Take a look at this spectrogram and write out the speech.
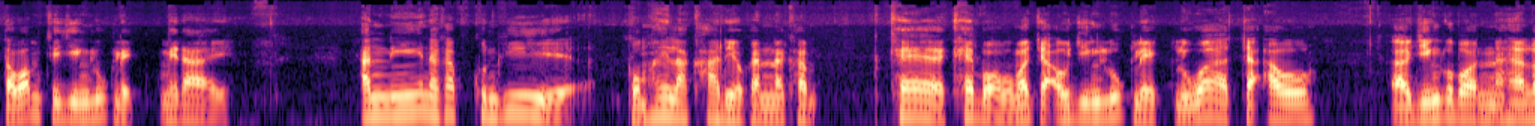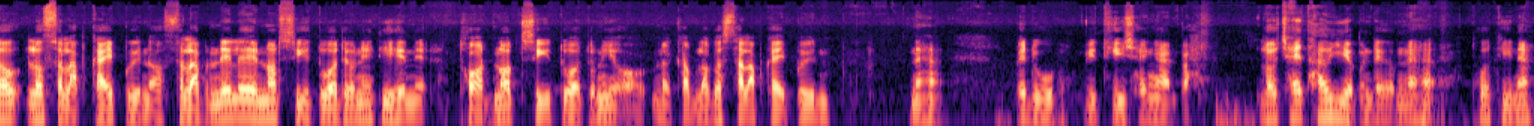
แต่ว่ามันจะยิงลูกเหล็กไม่ได้ อันนี้นะครับคุณพี่ผมให้ราคาเดียวกันนะครับ แค่แค่บอกผมว่าจะเอายิงลูกเหล็ก หรือว่าจะเอาเอ่อยิงลูกบอลนะฮะแล้วเราสลับไกลปืนเอาสลับได้เลยน็อตสี่ตัวตัวนี้ที่เห็นเนี่ยถอดน็อตสี่ตัวตัวนี้ออกนะครับ แล้วก็สลับไกลปืนนะฮะไปดูวิธีใช้งานไปเราใช้เท้าเหยียบเหมือนเดิมนะฮะโทษทีนะ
